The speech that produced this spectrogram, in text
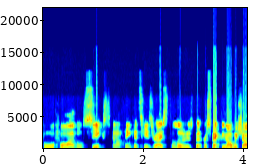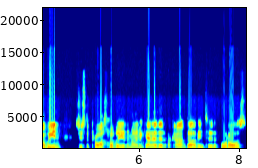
four, five, or six, and I think it's his race to lose. But respecting, I wish I win. It's just the price probably at the moment, Gano, that I can't dive into the four dollars.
